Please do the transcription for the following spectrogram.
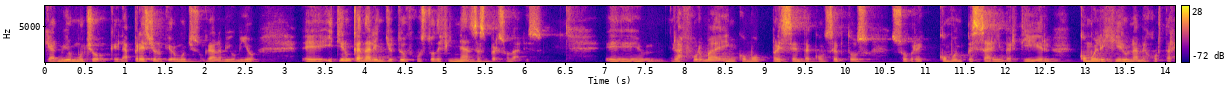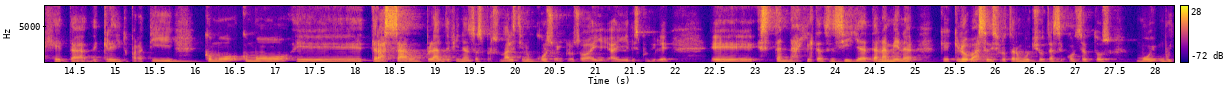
que, admiro mucho, que le aprecio, lo quiero mucho. Es un gran amigo mío. Eh, y tiene un canal en YouTube justo de finanzas personales. Eh, la forma en cómo presenta conceptos sobre cómo empezar a invertir, cómo elegir una mejor tarjeta de crédito para ti, cómo, cómo eh, trazar un plan de finanzas personales. Tiene un curso incluso ahí, ahí disponible. Eh, es tan ágil, tan sencilla, tan amena, que, lo vas a disfrutar mucho, te hace conceptos muy, muy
